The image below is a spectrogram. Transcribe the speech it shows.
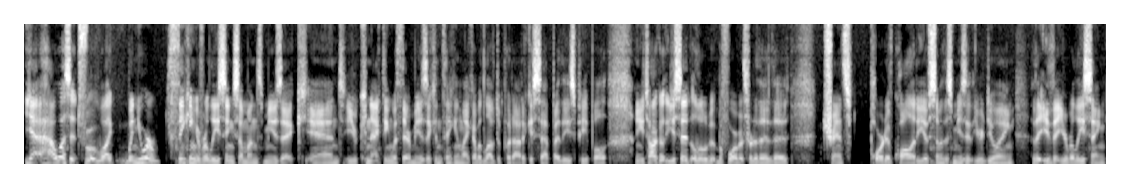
yeah, how was it for like when you were thinking of releasing someone's music and you're connecting with their music and thinking like I would love to put out a cassette by these people, and you talk, you said a little bit before, but sort of the the transportive quality of some of this music that you're doing that, that you're releasing,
